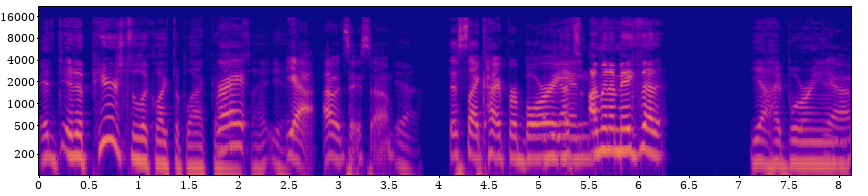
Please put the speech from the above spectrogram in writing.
It, it appears to look like the black guy. Right? yeah. Yeah, I would say so. Yeah. This like I mean, hyperborean. I'm gonna make that. Yeah, Hyborian. Yeah.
